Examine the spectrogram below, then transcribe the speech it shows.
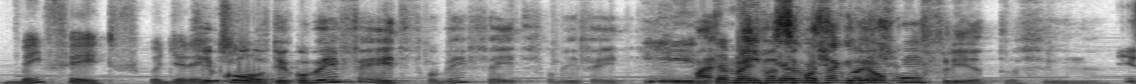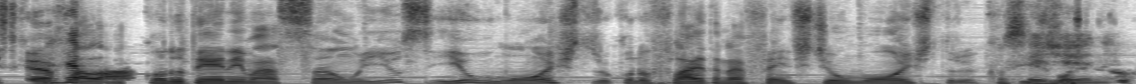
bem feito, ficou direitinho. Ficou, ficou bem feito, ficou bem feito, ficou bem feito. E Mas, também mas você consegue ver o coisas- conflito, assim, né? Isso que eu ia é- falar. Quando tem animação e o, e o monstro, quando o Fly tá na frente de um monstro, Com e CG, monstros né? do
